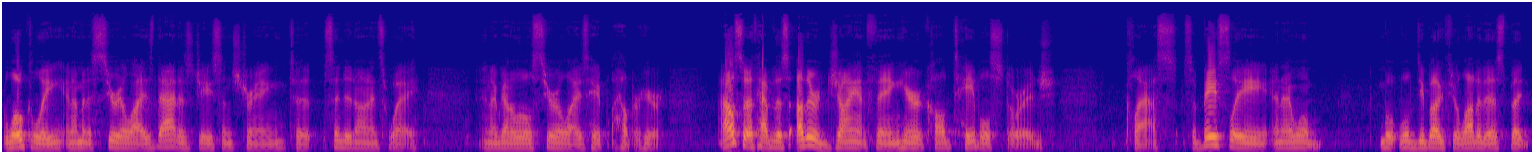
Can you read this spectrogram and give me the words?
locally, and I'm going to serialize that as JSON string to send it on its way. And I've got a little serialized helper here. I also have this other giant thing here called table storage class. So basically, and I won't, we'll, debug through a lot of this, but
